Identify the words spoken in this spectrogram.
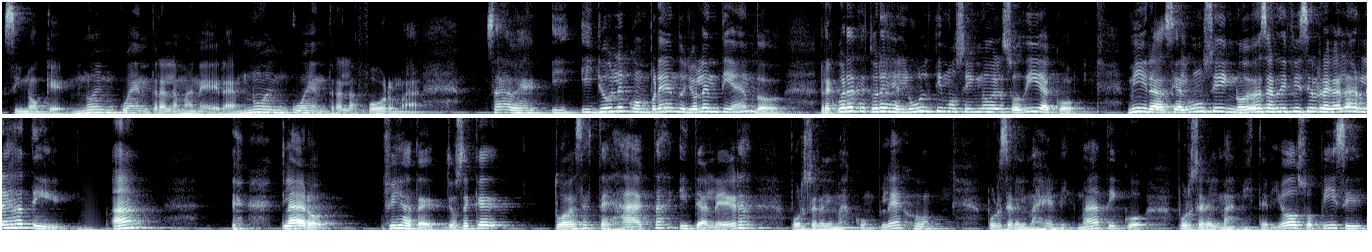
sino que no encuentra la manera, no encuentra la forma. ¿Sabes? Y, yo le comprendo, yo le entiendo. Recuerda que tú eres el último signo del zodíaco. Mira, si algún signo debe ser difícil regalarle es a ti. ¿Ah? Claro, fíjate, yo sé que tú a veces te jactas y te alegras por ser el más complejo, por ser el más enigmático, por ser el más misterioso, Piscis.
